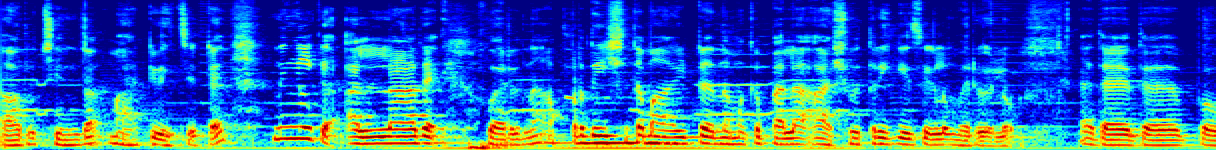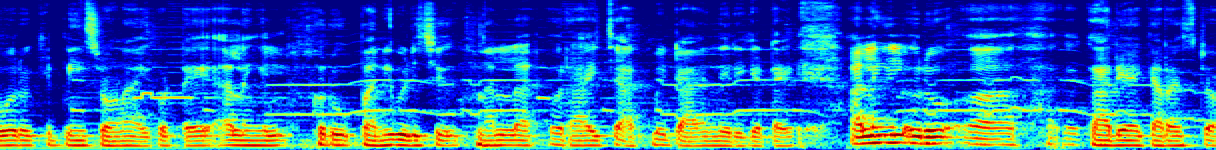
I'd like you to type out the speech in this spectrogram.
ആ ഒരു ചിന്ത മാറ്റി വെച്ചിട്ട് നിങ്ങൾക്ക് അല്ലാതെ വരുന്ന അപ്രതീക്ഷിതമായിട്ട് നമുക്ക് പല ആശുപത്രി കേസുകളും വരുമല്ലോ. അതായത് ഇപ്പോൾ ഒരു കിഡ്നി സ്റ്റോൺ ആയിക്കോട്ടെ അല്ലെങ്കിൽ ഒരു പനി പിടിച്ച് നല്ല ഒരാഴ്ച അഡ്മിറ്റ് ആയെന്നിരിക്കട്ടെ. അല്ലെങ്കിൽ ഒരു കാർഡിയാക്ക് അറസ്റ്റോ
